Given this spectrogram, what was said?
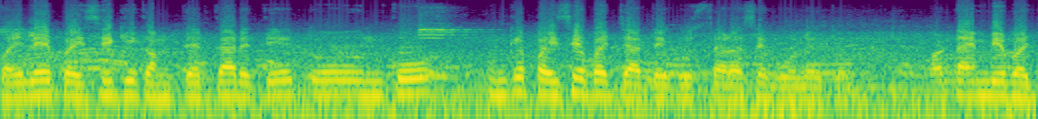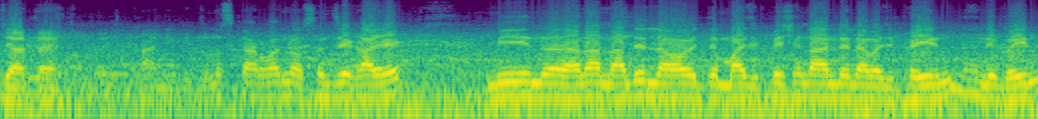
पहले पैसे की कमतरता रहती है तो उनको उनके पैसे बच जाते हैं कुछ तरह से बोले तो और टाइम भी बच जाता है। खाने के लिए नमस्कार माझं नाव संजय काळे. मी राहणार नांदेडला आहोत इथे माझे पेशंट आणलेला माझी बहीण आणि बहीण.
